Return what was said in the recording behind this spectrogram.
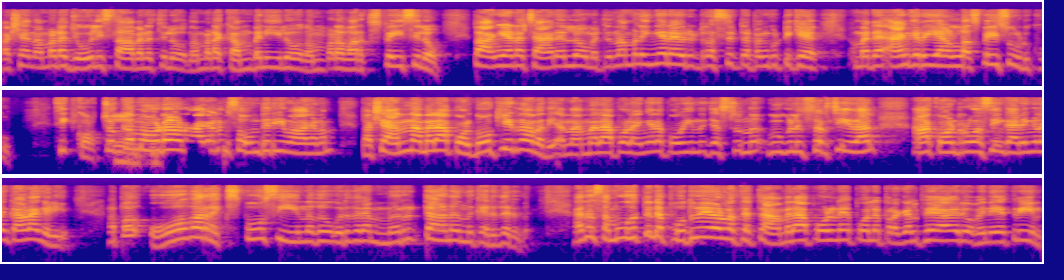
പക്ഷേ നമ്മുടെ ജോലി സ്ഥാപനത്തിലോ നമ്മുടെ കമ്പനിയിലോ നമ്മുടെ വർക്ക് സ്പേസിലോ ഇപ്പൊ അങ്ങയുടെ ചാനലിലോ മറ്റും നമ്മൾ ഇങ്ങനെ ഒരു ഡ്രസ്സ് ഇട്ട പെൺകുട്ടിക്ക് മറ്റേ ആങ്കർ ചെയ്യാനുള്ള സ്പേസ് കൊടുക്കും. സി കുറച്ചൊക്കെ. മോഡേൺ ആകണം സൗന്ദര്യമാകണം. പക്ഷെ അന്ന് അമലാപ്പോൾ നോക്കിയിരുന്നാൽ മതി. അന്ന് അമലാപ്പോൾ എങ്ങനെ പോയി എന്ന് ജസ്റ്റ് ഒന്ന് ഗൂഗിളിൽ സെർച്ച് ചെയ്താൽ ആ കോൺട്രവേഴ്സിയും കാര്യങ്ങളും കാണാൻ കഴിയും. അപ്പോൾ ഓവർ എക്സ്പോസ് ചെയ്യുന്നത് ഒരുതരം മെറിറ്റ് ആണ് എന്ന് കരുതരുത്. അത് സമൂഹത്തിന്റെ പൊതുവെയുള്ള തെറ്റാണ് അമലാപോളിനെ പോലെ പ്രഗത്ഭയായ ഒരു അഭിനേത്രിയും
